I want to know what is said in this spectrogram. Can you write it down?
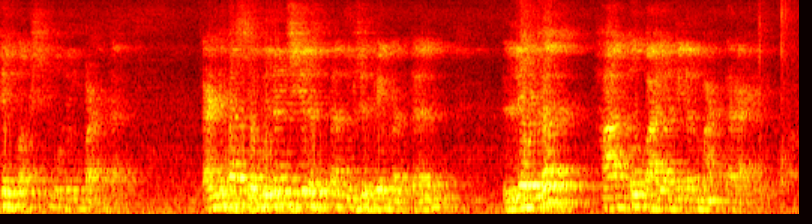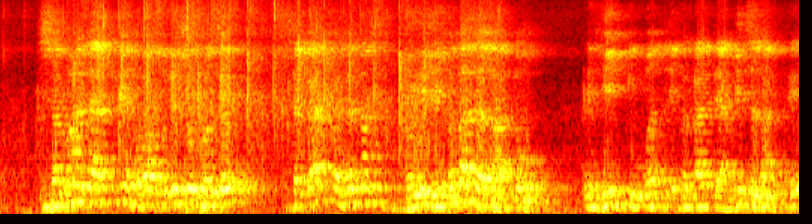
ते पक्षी मोडून पाडतात. कारण ते फार संवेदनशील असतात दूषित लेखक हा तो बायोलॉजिकल मार्कर आहे. समाजातली हवा प्रदूषित होते सगळ्यात पहिल्यांदा बळी लेखकाचा जातो. आणि ही किंमत लेखकाला द्यावीच लागते.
